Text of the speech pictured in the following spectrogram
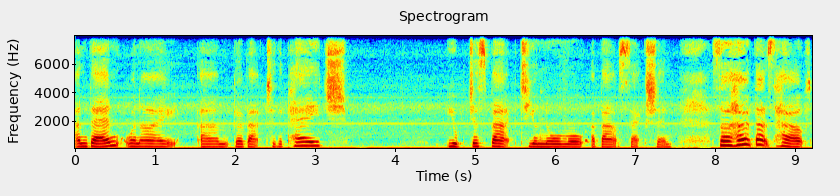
And then when I um, go back to the page, you're just back to your normal about section. So I hope that's helped.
